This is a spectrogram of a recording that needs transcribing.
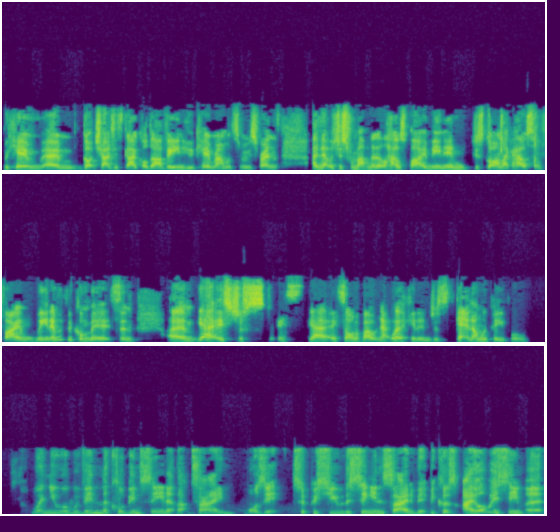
became um, got chatting to this guy called Arvine who came around with some of his friends, and that was just from having a little house party. Me and him just got on like a house on fire, and me and him have become mates. And um, yeah, it's just it's yeah, it's all about networking and just getting on with people when you were within the clubbing scene at that time, was it to pursue the singing side of it? Because I always seem to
